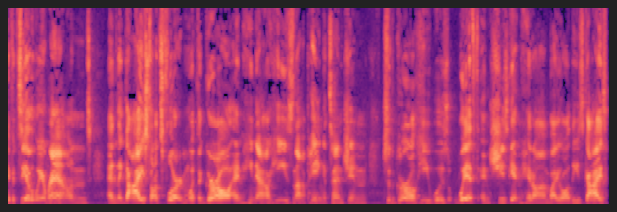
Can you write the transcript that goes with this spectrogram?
if it's the other way around and the guy starts flirting with a girl and he now he's not paying attention to the girl he was with and she's getting hit on by all these guys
